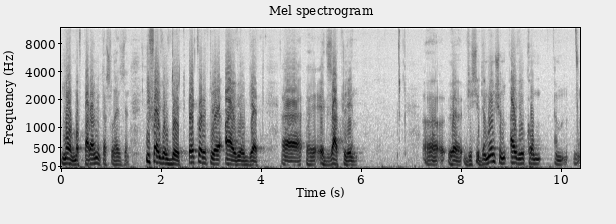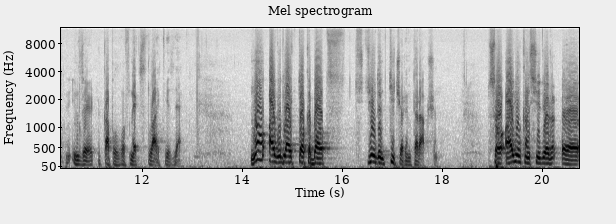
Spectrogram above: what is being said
norm of parameters less than. If I will do it accurately, I will get uh, uh, exactly uh, VC dimension. I will come um, in the couple of next slides with that. Now I would like to talk about student-teacher interaction. So I will consider uh,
